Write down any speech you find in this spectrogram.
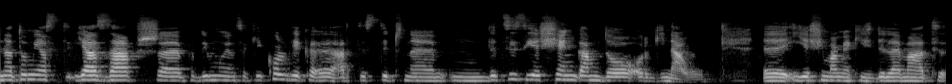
Natomiast ja zawsze podejmując jakiekolwiek artystyczne mm, decyzje, sięgam do oryginału. E, jeśli mam jakiś dylemat e,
